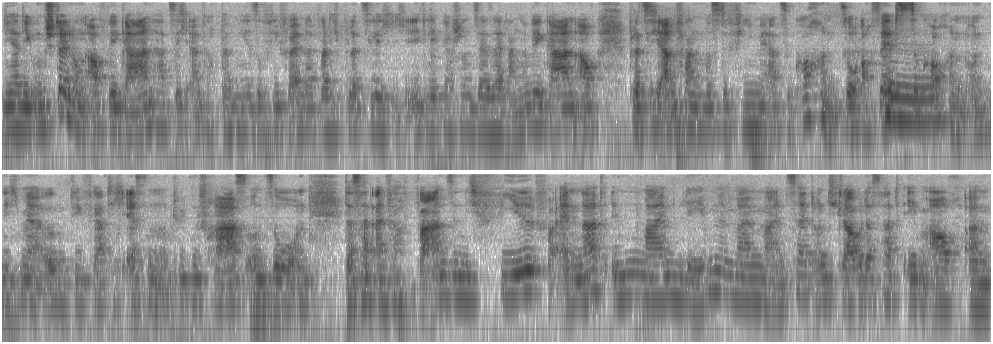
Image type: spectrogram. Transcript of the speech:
ja, die Umstellung auf vegan hat sich einfach bei mir so viel verändert, weil ich plötzlich, ich, ich lebe ja schon sehr, sehr lange vegan, auch plötzlich anfangen musste, musste viel mehr zu kochen, so auch selbst mhm. zu kochen und nicht mehr irgendwie fertig essen und Tütenfraß und so. Und das hat einfach wahnsinnig viel verändert in meinem Leben, in meinem Mindset. Und ich glaube, das hat eben auch ähm,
